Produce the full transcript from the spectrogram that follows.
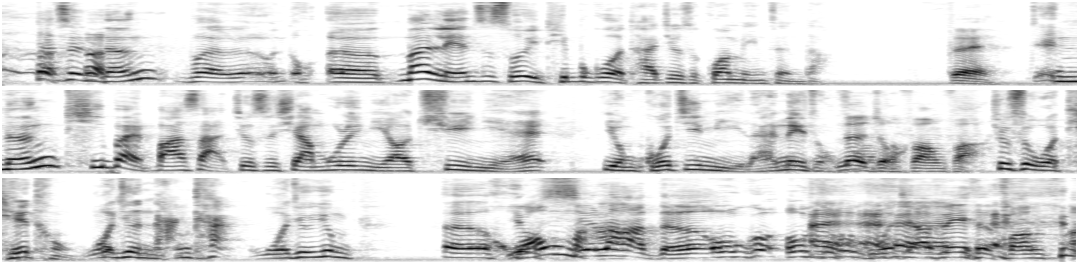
但是能不呃，曼联之所以踢不过他，就是光明正大。对，能踢败巴萨，就是像穆里尼奥去年用国际米兰那种那种方法就是我铁桶，我就难看，我就用。呃，用皇马希腊得欧国欧洲国家杯的方法，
